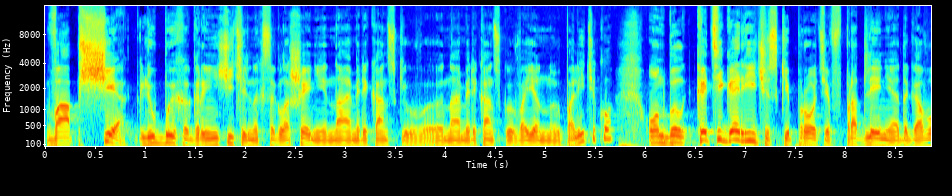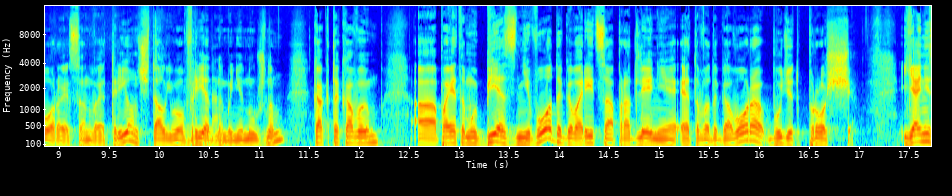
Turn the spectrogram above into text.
вообще любых ограничительных соглашений на американскую, на американскую военную политику. Он был категорически против продления договора СНВ-3, он считал его вредным и ненужным как таковым, А, поэтому без него договориться о продлении этого договора будет проще. Я не,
